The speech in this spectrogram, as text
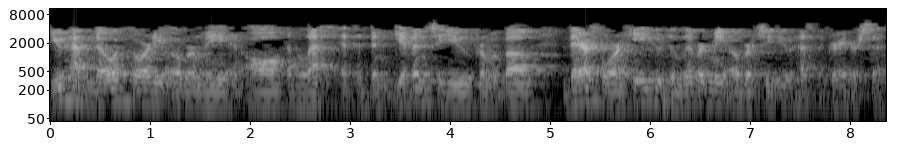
You have no authority over me at all unless it had been given to you from above. Therefore, he who delivered me over to you has the greater sin.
